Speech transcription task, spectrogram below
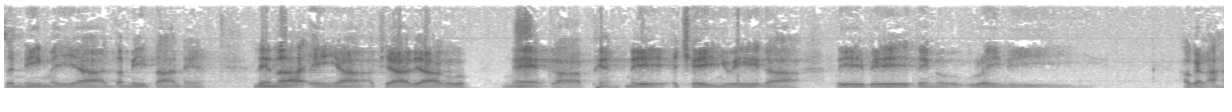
ဇနီးမယာသမိသားနှင့်လင်သားအိမ်ယာအဖျားပြာကိုငဲ့ကဖင်နှေးအချိန်၍ကသေဘေသင်ကိုဥလိမ့်ဒီဟုတ်ကဲ့လား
